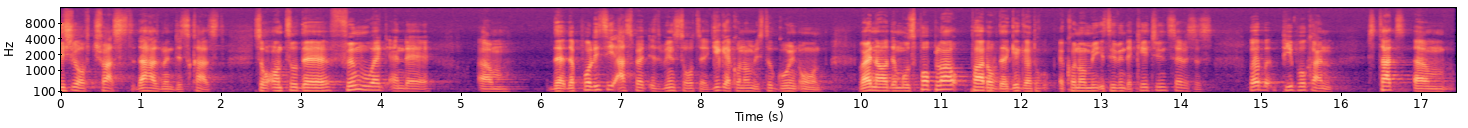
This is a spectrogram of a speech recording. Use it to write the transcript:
issue of trust that has been discussed. So until the framework and the, um, the, the policy aspect is being sorted, gig economy is still going on. Right now, the most popular part of the gig economy is even the catering services, where people can start um,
